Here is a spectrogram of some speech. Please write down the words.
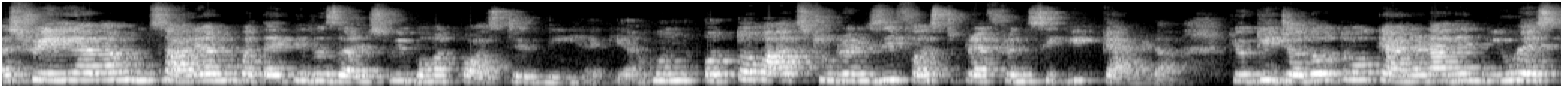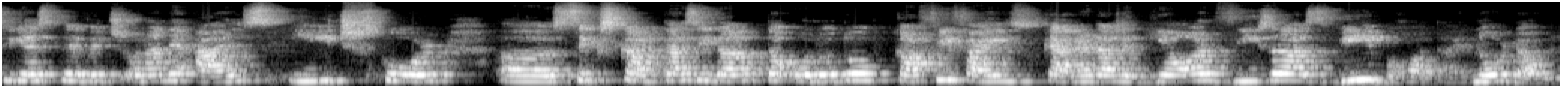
ਆਸਟ੍ਰੇਲੀਆ ਦਾ ਹੁਣ ਸਾਰਿਆਂ ਨੂੰ ਪਤਾ ਹੈ ਕਿ ਰਿਜ਼ਲਟਸ ਵੀ ਬਹੁਤ ਪੋਜ਼ਿਟਿਵ ਨਹੀਂ ਹੈਗੇ ਆ। ਹੁਣ ਉਸ ਤੋਂ ਬਾਅਦ ਸਟੂਡੈਂਟਸ ਦੀ ਫਰਸਟ ਪ੍ਰੈਫਰੈਂਸ ਸੀਗੀ ਕੈਨੇਡਾ, ਕਿਉਂਕਿ ਜਦੋਂ ਤੋਂ ਕੈਨੇਡਾ ਦੇ ਨਿਊ ਐਸਟੀਐਸ ਦੇ ਵਿੱਚ ਉਹਨਾਂ ਨੇ ਆਇਲਸ ਈਚ ਸਕੋਰ 6 ਕਰਤਾ ਸੀਗਾ, ਤਾਂ ਉਦੋਂ ਤੋਂ ਕਾਫੀ ਫਾਈਲਸ ਕੈਨੇਡਾ ਲੱਗੀਆਂ ਔਰ ਵੀਜ਼ਾਸ ਵੀ ਬਹੁਤ ਆਏ ਨੋ ਡਾਊਟ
